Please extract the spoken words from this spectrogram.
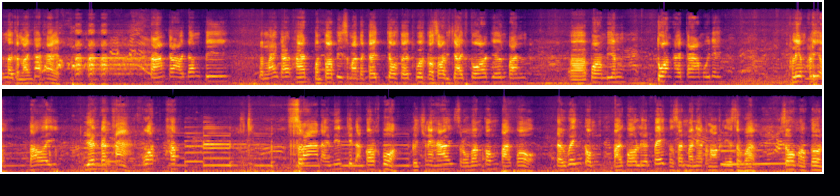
មៗនៅកន្លែងកើតហេតុតាមការឲ្យដឹងពីកន្លែងកើតហេតុបន្ទាប់ពីសមត្ថកិច្ចចុះទៅធ្វើកសលវិច័យផ្ទាល់យើងបានអឺព័ត៌មានទាន់ហេតុការណ៍មួយនេះភ្លាមភ្លាមដោយយើងដឹងថាគាត់ផឹក ស្រាដែលមានជាតិអាល់កុលខ្ពស់ដូច្នេះហើយស្រវឹងកុំបើកបរទៅវិញកុំបើកបរលឿនពេកប្រសិនបើអ្នកទាំងអស់គ្នាស្រវឹងសូមអរគុណ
